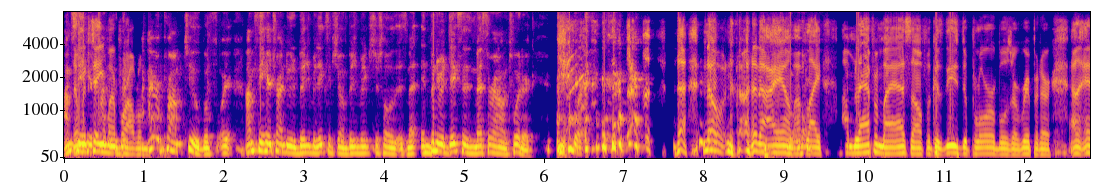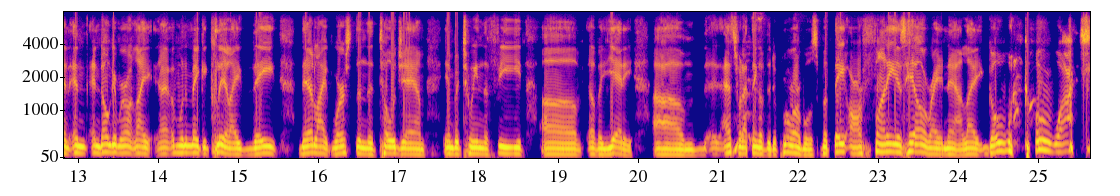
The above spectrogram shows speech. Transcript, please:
I'm going to tell you my problem. I have a problem too. Before I'm sitting here trying to do the Benjamin Dixon show, and Benjamin Dixon show is and Benjamin Dixon is messing around on Twitter. no, no, no, I am. I'm like, I'm laughing my ass off because these deplorables are ripping her. And and and don't get me wrong, like I want to make it clear, like they they're like worse than the toe jam in between the feet of of a yeti. Um, that's what I think of the deplorables. But they are funny as hell right now. Like go go watch,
